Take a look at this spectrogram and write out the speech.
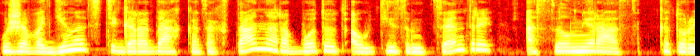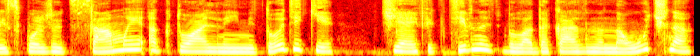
уже в 11 городах Казахстана работают аутизм-центры Асыл Мирас, которые используют самые актуальные методики, чья эффективность была доказана научно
